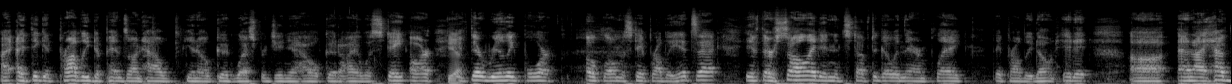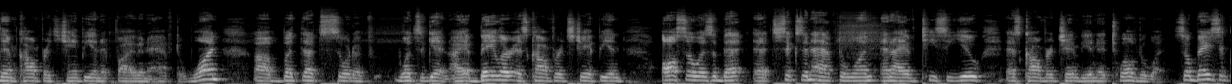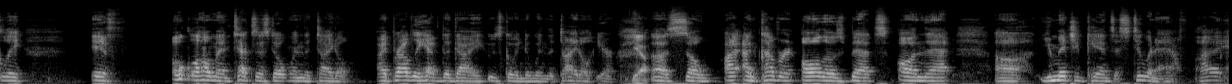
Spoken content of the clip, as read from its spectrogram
I, I think it probably depends on how you know good West Virginia, how good Iowa State are. Yeah. If they're really poor, Oklahoma State probably hits that. If they're solid and it's tough to go in there and play, they probably don't hit it. Uh, and I have them conference champion at five and a half to one. Uh, but that's sort of once again, I have Baylor as conference champion, also as a bet at six and a half to one, and I have TCU as conference champion at twelve to one. So basically, if Oklahoma and Texas don't win the title, I probably have the guy who's going to win the title here. Yeah. Uh, so I, I'm covering all those bets on that. Uh, you mentioned Kansas two and a half. I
